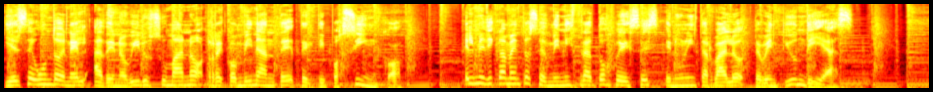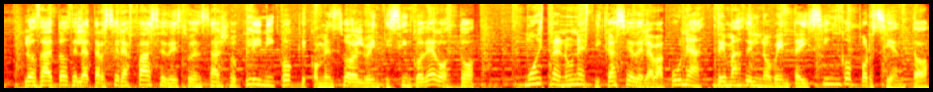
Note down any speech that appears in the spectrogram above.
y el segundo en el adenovirus humano recombinante del tipo 5. El medicamento se administra dos veces en un intervalo de 21 días. Los datos de la tercera fase de su ensayo clínico, que comenzó el 25 de agosto, muestran una eficacia de la vacuna de más del 95%.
